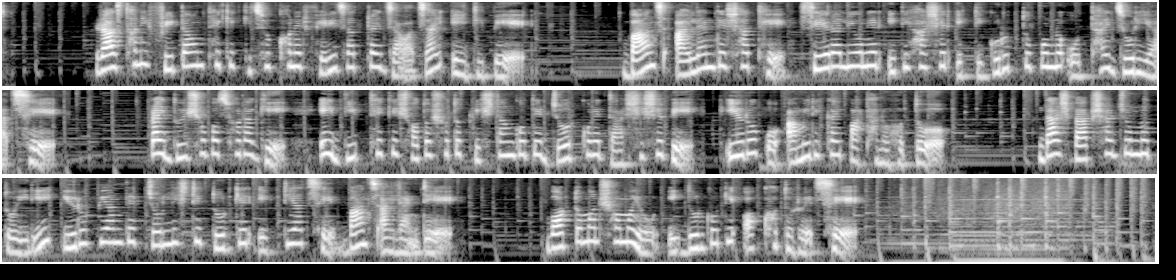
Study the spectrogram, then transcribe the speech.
রাজধানী ফ্রিটাউন থেকে কিছুক্ষণের ফেরি যাত্রায় যাওয়া যায় এই দ্বীপে। বাঞ্চ আইল্যান্ডের সাথে সিয়েরালিওনের ইতিহাসের একটি গুরুত্বপূর্ণ অধ্যায় জড়িয়ে আছে। প্রায় দুইশো বছর আগে এই দ্বীপ থেকে শত শত কৃষ্ণাঙ্গদের জোর করে দাস হিসেবে ইউরোপ ও আমেরিকায় পাঠানো হতো। দাস ব্যবসার জন্য তৈরি ইউরোপিয়ানদের চল্লিশটি দুর্গের একটি আছে বাঞ্চ আইল্যান্ডে। বর্তমান সময়েও এই দুর্গটি অক্ষত রয়েছে।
